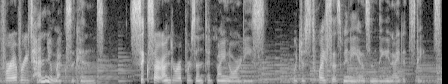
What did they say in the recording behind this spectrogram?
For every 10 New Mexicans, 6 are underrepresented minorities, which is twice as many as in the United States.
